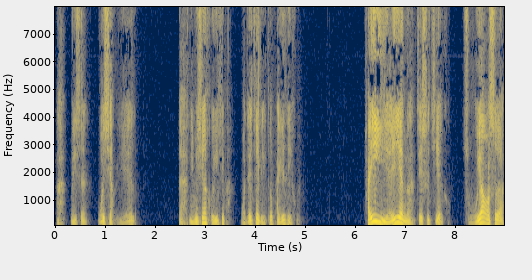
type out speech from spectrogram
啊，没事，我想爷爷了。哎，你们先回去吧，我在这里多陪他一会儿。陪爷爷呢，这是借口，主要是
